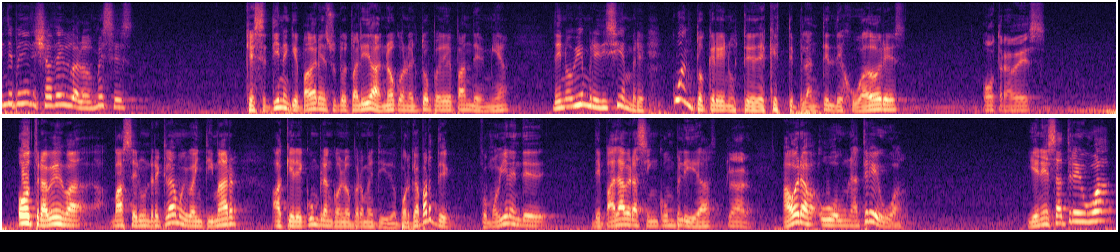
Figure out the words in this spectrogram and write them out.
Independiente ya deuda a los meses que se tienen que pagar en su totalidad, no con el tope de pandemia, de noviembre y diciembre. ¿Cuánto creen ustedes que este plantel de jugadores... Otra vez. Otra vez va, a ser un reclamo y va a intimar a que le cumplan con lo prometido. Porque aparte, como vienen de, palabras incumplidas, claro. ahora hubo una tregua. Y en esa tregua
